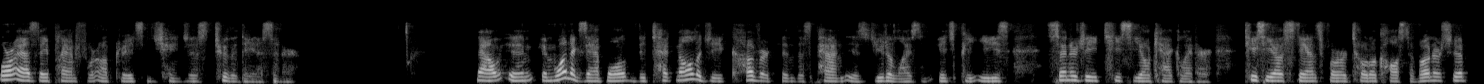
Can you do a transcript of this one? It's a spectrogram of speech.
or as they plan for upgrades and changes to the data center. Now, in, in one example, the technology covered in this patent is utilized in HPE's Synergy TCO calculator. TCO stands for total cost of ownership,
